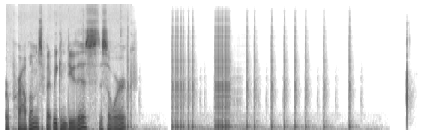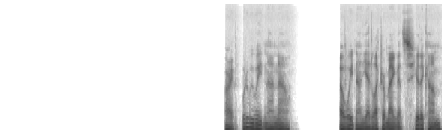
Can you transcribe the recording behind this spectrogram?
for problems, but we can do this. This will work. Right, what are we waiting on now? Oh, waiting on, yeah, electromagnets. Here they come.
